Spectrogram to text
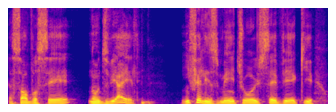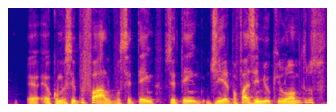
É só você não desviar ele. Infelizmente, hoje você vê que, é, é como eu sempre falo, você tem, você tem dinheiro para fazer mil quilômetros,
